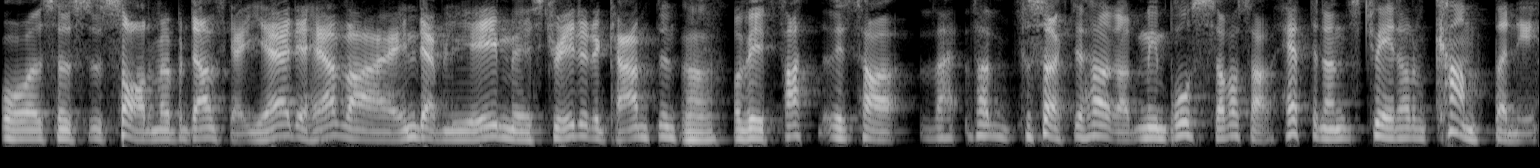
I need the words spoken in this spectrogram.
och så, så sa de väl på danska, ja det här var NWA med Straight Outta Compton. Ja. Och vi, fatt, vi sa, va, va, försökte höra, min brorsa var så här, hette den Straight Outta Company?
